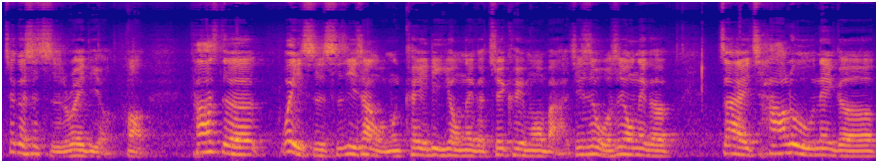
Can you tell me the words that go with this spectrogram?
这个是指 radio 哈。它的位置实际上我们可以利用那个 jQuery Mobile，其实我是用那个在插入那个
